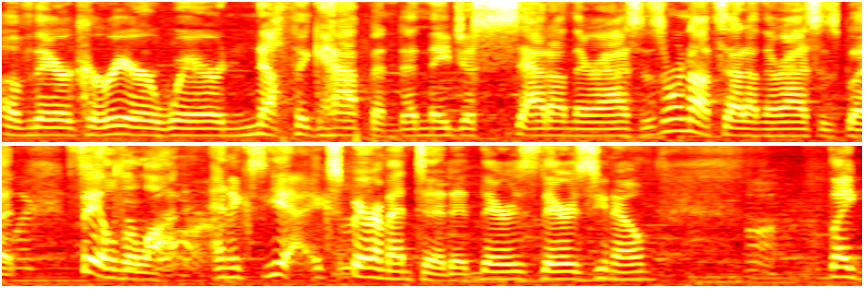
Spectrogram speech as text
of their career where nothing happened and they just sat on their asses, or not sat on their asses, but failed a lot and ex- yeah, experimented. And there's there's you know, like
